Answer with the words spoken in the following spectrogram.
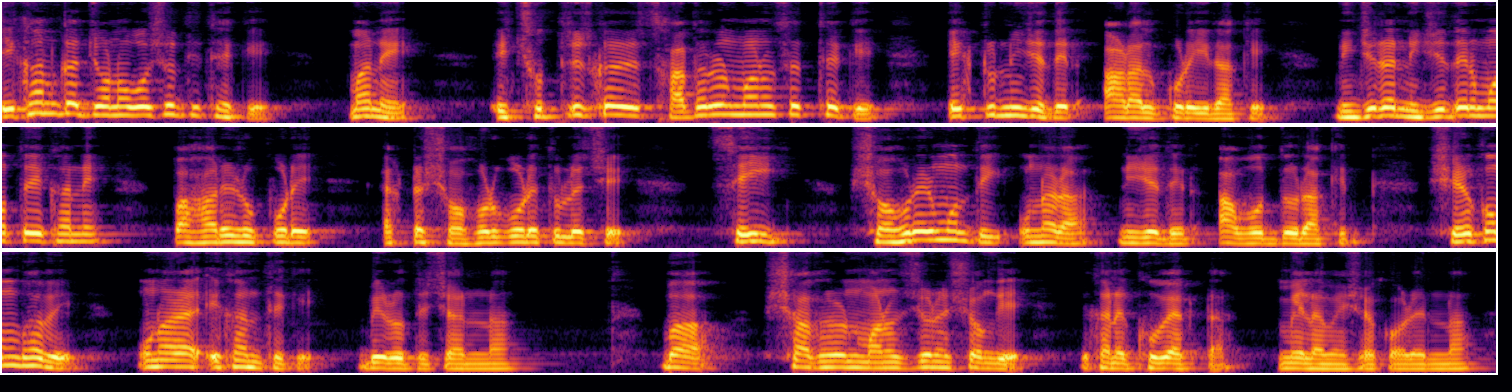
এখানকার জনবসতি থেকে মানে এই ছত্তিশগড়ের সাধারণ মানুষের থেকে একটু নিজেদের আড়াল করেই রাখে। নিজেরা নিজেদের মতো এখানে পাহাড়ের উপরে একটা শহর গড়ে তুলেছে। সেই শহরের মধ্যেই ওনারা নিজেদের আবদ্ধ রাখেন। সেরকমভাবে ওনারা এখান থেকে বেরোতে চান না বা সাধারণ মানুষজনের সঙ্গে এখানে খুব একটা মেলামেশা করেন না।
